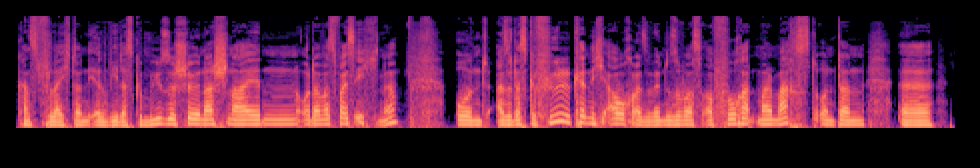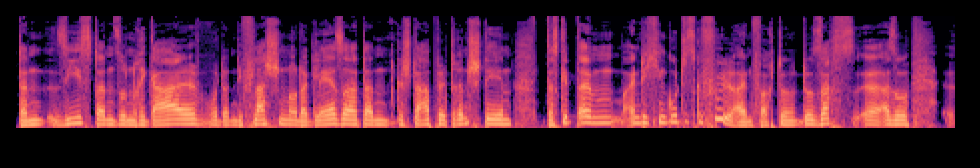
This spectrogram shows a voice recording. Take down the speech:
kannst vielleicht dann irgendwie das Gemüse schöner schneiden oder was weiß ich, ne? Und also das Gefühl kenne ich auch. Also wenn du sowas auf Vorrat mal machst und dann äh, dann siehst dann so ein Regal, wo dann die Flaschen oder Gläser dann gestapelt drinstehen, das gibt einem eigentlich ein gutes Gefühl einfach. Du, du sagst äh, also äh,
